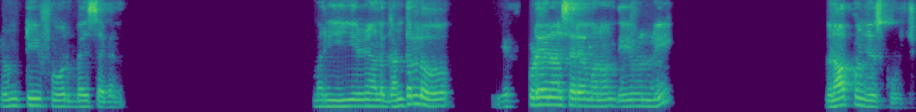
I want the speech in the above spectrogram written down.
ట్వంటీ ఫోర్ బై సెవెన్. మరి ఈ నాలుగు గంటల్లో ఎప్పుడైనా సరే మనం దేవుణ్ణి జ్ఞాపకం చేసుకోవచ్చు.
